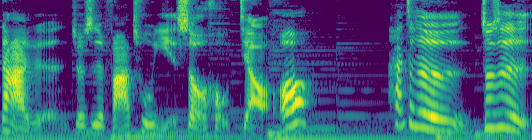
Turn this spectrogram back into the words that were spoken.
大人就是发出野兽吼叫哦，他这个就是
